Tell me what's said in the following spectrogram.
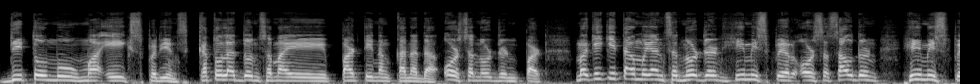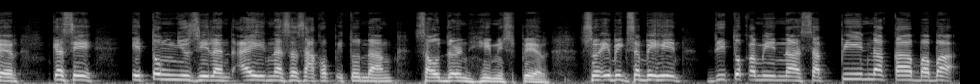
dito mo ma-experience. Katulad doon sa may party ng Canada or sa northern part. Makikita mo yan sa northern hemisphere or sa southern hemisphere kasi itong New Zealand ay nasasakop ito ng southern hemisphere. So ibig sabihin, dito kami na sa pinakababa.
